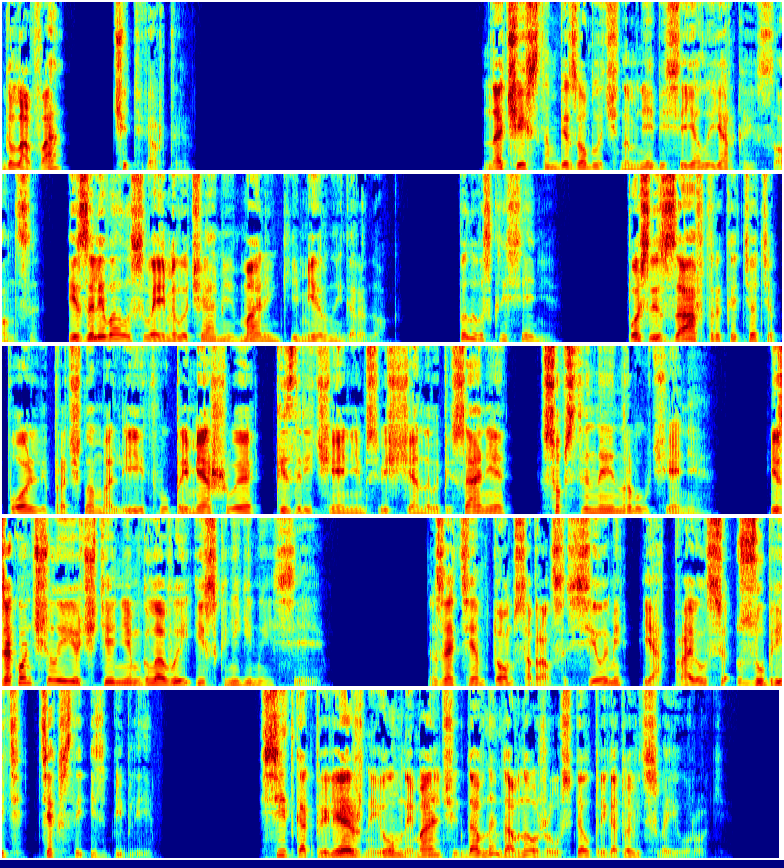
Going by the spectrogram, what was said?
Глава четвертая На чистом безоблачном небе сияло яркое солнце и заливало своими лучами маленький мирный городок. Было воскресенье. После завтрака тетя Полли прочла молитву, примешивая к изречениям священного писания собственные нравоучения, и закончила ее чтением главы из книги Моисея. Затем Том собрался с силами и отправился зубрить тексты из Библии. Сид, как прилежный и умный мальчик, давным-давно уже успел приготовить свои уроки.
